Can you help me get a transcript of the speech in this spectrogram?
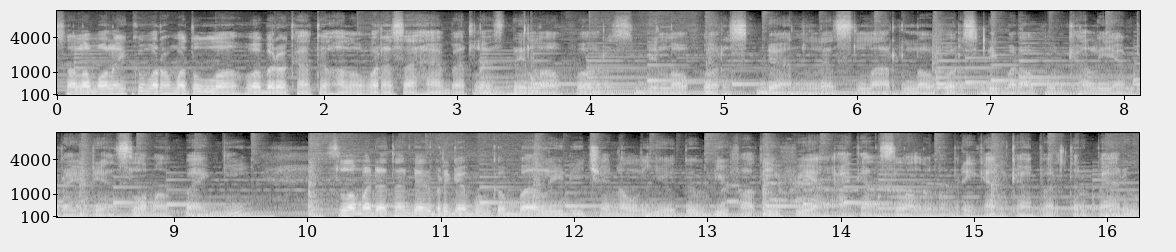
Assalamualaikum warahmatullahi wabarakatuh. Halo para sahabat Lesti Lovers, Belovers, dan Leslar Lovers di mana pun kalian berada. Selamat pagi. Selamat datang dan bergabung kembali di channel Youtube Diva TV Yang akan selalu memberikan kabar terbaru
